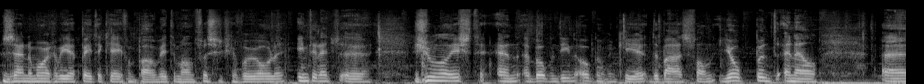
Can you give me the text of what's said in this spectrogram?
Ze zijn er morgen weer Peter K. van Pauw Witteman, Francisco Violen, internetjournalist. en eh, bovendien ook nog een keer de baas van Joop.nl. Eh,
